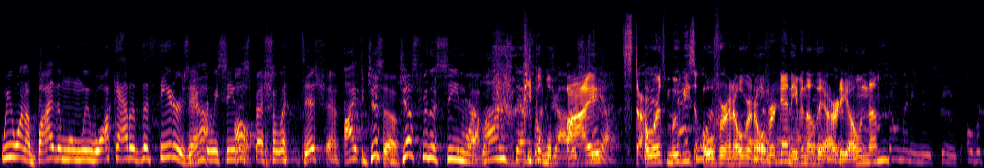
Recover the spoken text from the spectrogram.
we want to buy them when we walk out of the theaters Yeah. after we see the Oh. special edition. I just So- just for the scene where Han steps People on will Jabba's buy tail. Star Wars movies over and over and over again, even though they already own them. So many new scenes. Over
